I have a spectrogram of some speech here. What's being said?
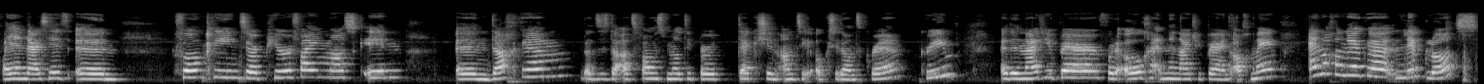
En daar zit een foam cleanser purifying mask in. Een dagcrème. Dat is de Advanced Multi-Protection Antioxidant Crème- Cream. De night repair voor de ogen en de night repair in het algemeen. En nog een leuke lipgloss.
